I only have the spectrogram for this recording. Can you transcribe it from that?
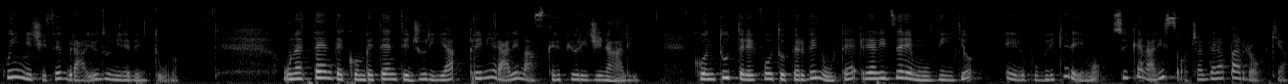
15 febbraio 2021. Un'attenta e competente giuria premierà le maschere più originali. Con tutte le foto pervenute realizzeremo un video e lo pubblicheremo sui canali social della parrocchia.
